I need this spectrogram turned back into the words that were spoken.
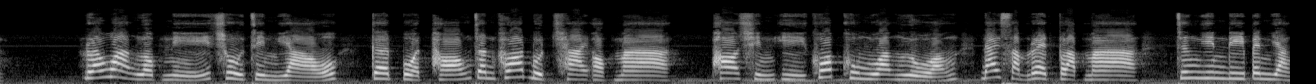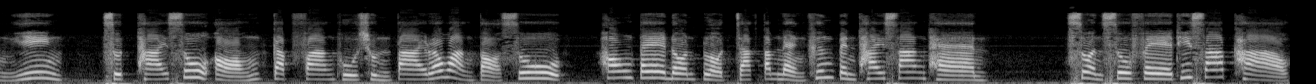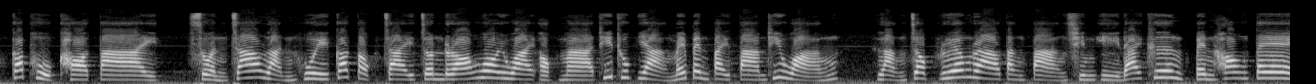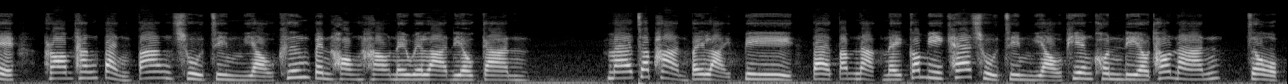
ระหว่างหลบหนีชูจินเหยา เกิดปวดท้องจนคลอดบุตรชายออกมาพอชินอีควบคุมวังหลวงได้สำเร็จกลับมา จึงยินดีเป็นอย่างยิ่ง สุดท้ายสู้อ๋องกับฟางผูฉุนตายระหว่างต่อสู้ฮ่องเต้โดนปลดจากตำแหน่งขึ้นเป็นไทสร้างแทน ส่วนซูเฟที่ทราบข่าวก็ผูกคอตาย ส่วนเจ้าหลันฮุยก็ตกใจจนร้องโวยวายออกมาที่ทุกอย่างไม่เป็นไปตามที่หวัง หลังจบเรื่องราวต่างๆ ชินอีได้ขึ้นเป็นฮ่องเต้ พร้อมทั้งแต่งตั้งชูจินเหยาขึ้นเป็นฮองเฮาในเวลาเดียวกันแม้จะผ่านไปหลายปี แต่ตำหนักในก็มีแค่ชูจินเหยาเพียงคนเดียวเท่านั้น จบ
